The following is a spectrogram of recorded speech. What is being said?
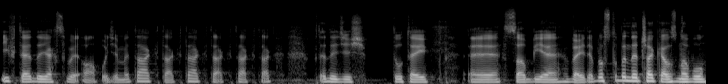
i wtedy jak sobie, o, pójdziemy tak, tak, tak, tak, tak, tak, wtedy gdzieś tutaj e, sobie wejdę. Po prostu będę czekał znowu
